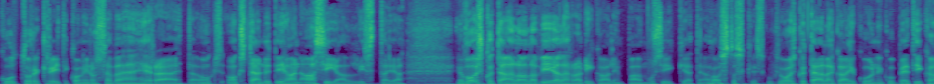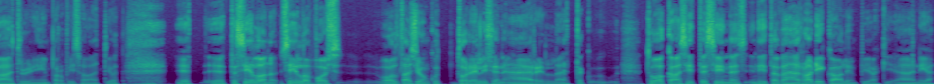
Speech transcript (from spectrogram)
kulttuurikriitikko minussa vähän herää, että onko tämä nyt ihan asiallista ja, ja voisiko täällä olla vielä radikaalimpaa musiikkia täällä ostoskeskuksessa? Voisiko täällä kaikua niin kuin Betty Carterin improvisaatiot? Et, että silloin, silloin voisi oltaisiin jonkun todellisen äärellä. Että tuokaa sitten sinne niitä vähän radikaalimpiakin ääniä.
